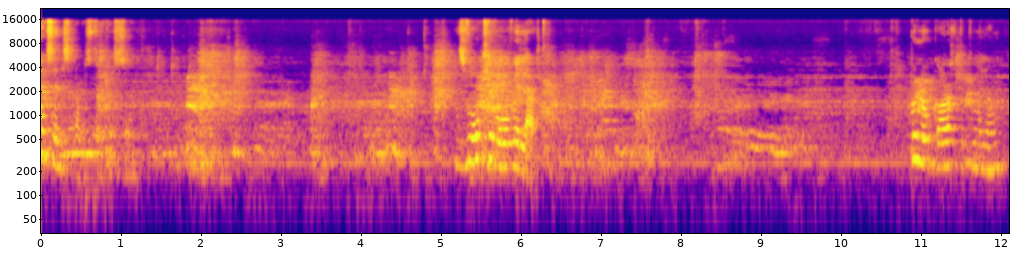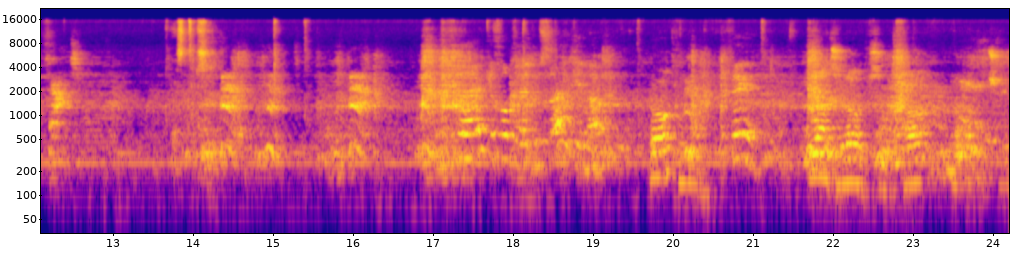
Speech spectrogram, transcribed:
Մենակ սենց կամս տեսում։ Զվոքի ողել ավ։ Բլոկ կարած պետք մնամ։ Տեստի։ Sai che copre, tu sai che la Yok. fe. Ulan sıra sıra. Çiğ.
